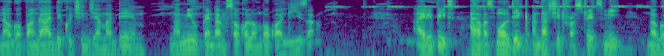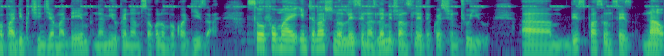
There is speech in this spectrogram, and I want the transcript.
Naogopanga hadi kuchinjia madem na mi upenda msoko lombo kwa giza. I repeat, I have a small dick and that shit frustrates me. Naogopa hadi kuchinjia madem na mi upenda msoko lombo kwa giza. So for my international listeners, let me translate the question to you. Um, this person says, now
